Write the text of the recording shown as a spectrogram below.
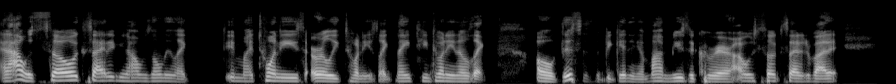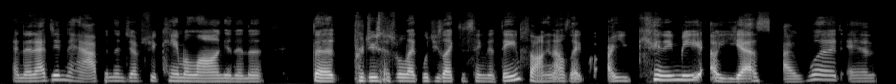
and I was so excited. You know, I was only like in my 20s, early 20s, like 19, 20, and I was like, oh, this is the beginning of my music career. I was so excited about it. And then that didn't happen. Then Jump Street came along, and then the the producers were like, Would you like to sing the theme song? And I was like, Are you kidding me? Oh, yes, I would. And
